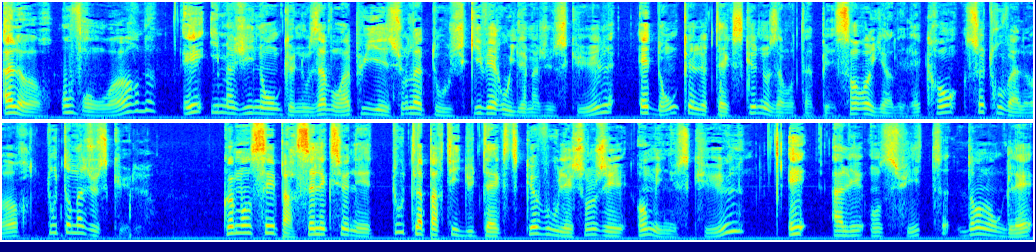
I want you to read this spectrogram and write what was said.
Alors, ouvrons Word et imaginons que nous avons appuyé sur la touche qui verrouille les majuscules et donc le texte que nous avons tapé sans regarder l'écran se trouve alors tout en majuscules. Commencez par sélectionner toute la partie du texte que vous voulez changer en minuscules et allez ensuite dans l'onglet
